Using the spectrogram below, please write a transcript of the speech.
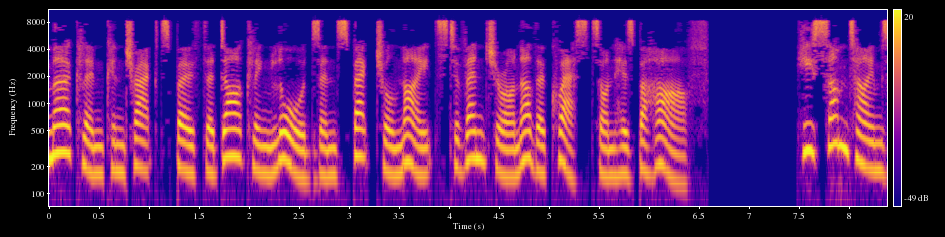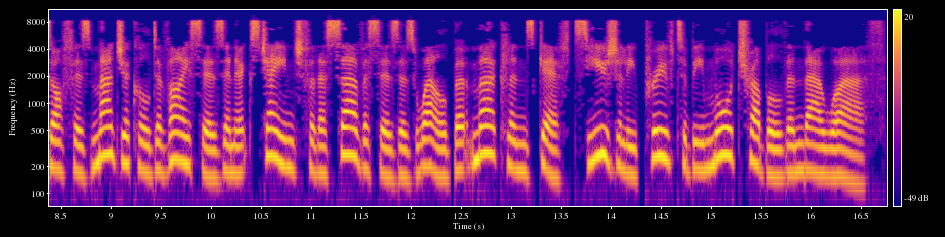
Merklynn contracts both the Darkling Lords and Spectral Knights to venture on other quests on his behalf. He sometimes offers magical devices in exchange for their services as well but Merklynn's gifts usually prove to be more trouble than they're worth.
